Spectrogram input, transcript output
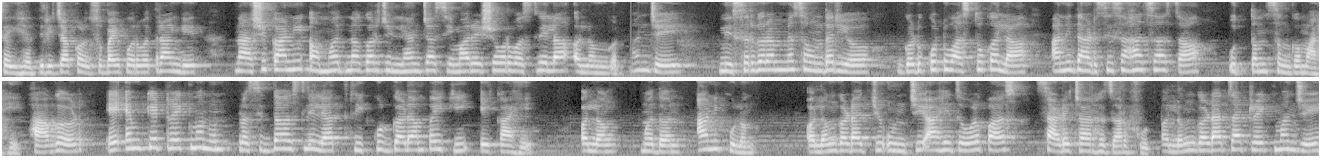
सह्याद्रीच्या कळसुबाई पर्वतरांगेत नाशिक आणि अहमदनगर जिल्ह्यांच्या सीमारेषेवर वसलेला अलंगड म्हणजे निसर्गरम्य सौंदर्य गडकोट वास्तुकला आणि धाडसी साहसाचा उत्तम संगम आहे. हा गड ए एम के ट्रेक म्हणून प्रसिद्ध असलेल्या त्रिकूट गडांपैकी एक आहे. अलंग मदन आणि कुलंग. अलंगगडाची उंची आहे जवळपास साडेचार हजार फूट. अलंगडाचा ट्रेक म्हणजे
